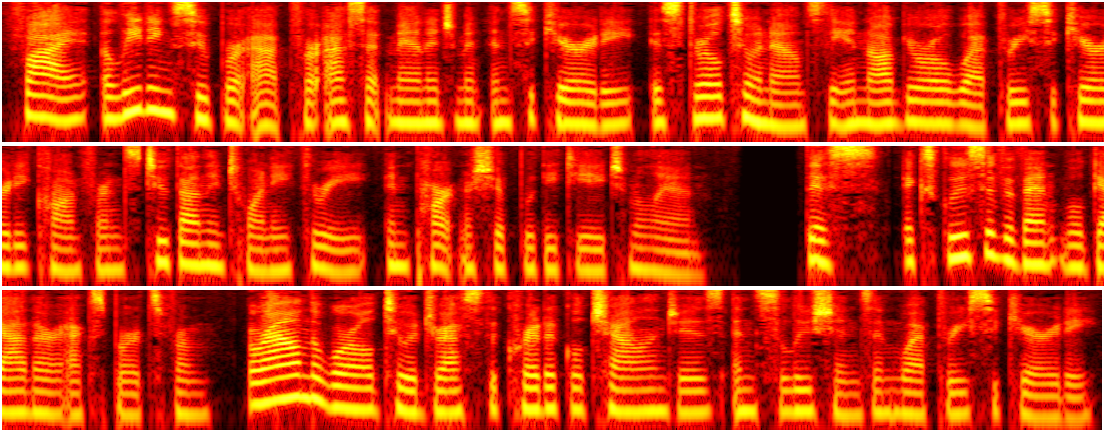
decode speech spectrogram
FI, a leading super app for asset management and security, is thrilled to announce the inaugural Web3 Security Conference 2023 in partnership with ETH Milan. This exclusive event will gather experts from around the world to address the critical challenges and solutions in Web3 security.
